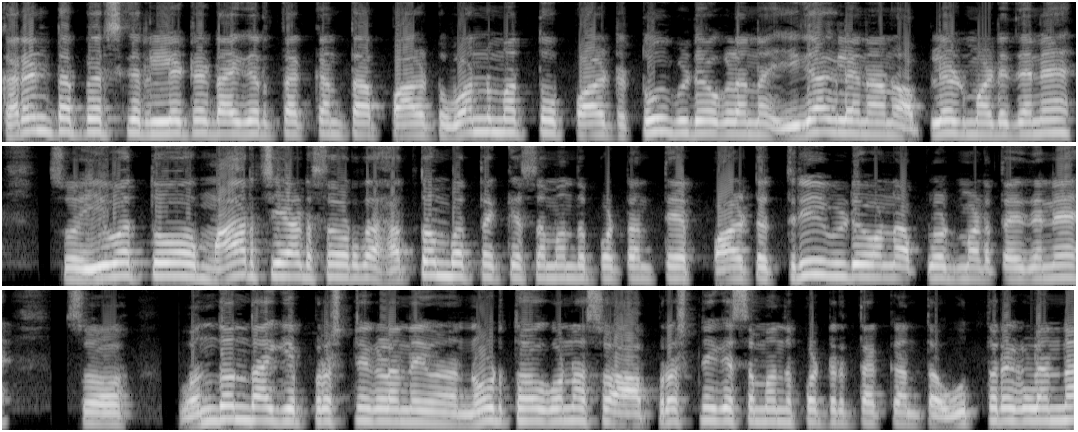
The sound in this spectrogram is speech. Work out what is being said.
ಕರೆಂಟ್ ಅಫೇರ್ಸ್ಗೆ ರಿಲೇಟೆಡ್ ಆಗಿರ್ತಕ್ಕಂಥ ಪಾರ್ಟ್ ಒನ್ ಮತ್ತು ಪಾರ್ಟ್ ಟೂ ವಿಡಿಯೋಗಳನ್ನ ಈಗಾಗಲೇ ನಾನು ಅಪ್ಲೋಡ್ ಮಾಡಿದ್ದೇನೆ. ಸೊ ಇವತ್ತು ಮಾರ್ಚ್ ಎರಡ್ ಸಾವಿರದ ಹತ್ತೊಂಬತ್ತಕ್ಕೆ ಸಂಬಂಧಪಟ್ಟಂತೆ ಪಾರ್ಟ್ ತ್ರೀ ವಿಡಿಯೋವನ್ನು ಅಪ್ಲೋಡ್ ಮಾಡ್ತಾ ಇದ್ದೇನೆ. ಸೊ ಒಂದೊಂದಾಗಿ ಪ್ರಶ್ನೆಗಳನ್ನ ಇವನ್ನ ನೋಡ್ತಾ ಹೋಗೋಣ. ಸೊ ಆ ಪ್ರಶ್ನೆಗೆ ಸಂಬಂಧಪಟ್ಟಿರ್ತಕ್ಕಂಥ ಉತ್ತರಗಳನ್ನ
